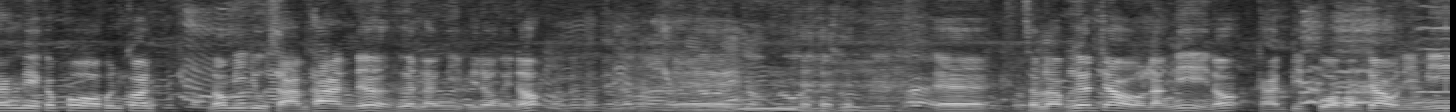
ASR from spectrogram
ทางแม่กับพ่อเพิ่นก่อนเนาะมีอยู่สามท่านเด้อเฮือนหลังนี้พี่น้องเอ้ยเนาะเออเออสำหรับเพื่อนเจ้าหลังนี้เนาะการปิดปัวของเจ้านี่มี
